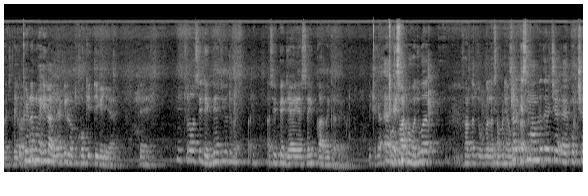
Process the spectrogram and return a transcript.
ਵੈਰੀਫਾਈ ਕਿਉਂਕਿ ਉਹਨਾਂ ਨੂੰ ਇਹੀ ਲੱਗ ਰਿਹਾ ਕਿ ਲੁੱਟ ਖੋ ਕੀਤੀ ਗਈ ਹੈ ਤੇ ਨਹੀਂ ਚਲੋ ਅਸੀਂ ਦੇਖਦੇ ਹਾਂ ਜੀ ਉਹਦੇ ਵਿੱਚ ਬਾਰੇ ਅਸੀਂ ਭੇਜਿਆ ਐਸਆਈ ਕਾਰਵਾਈ ਕਰ ਰਹੇ ਹਾਂ। ਠੀਕ ਹੈ। ਇਸ ਪੋਸਟਮਾਰਟਮ ਹੋ ਜਾਊਗਾ ਫਰਦਰ ਜੋ ਗੱਲ ਸਾਹਮਣੇ ਆਊਗੀ ਸਰ ਇਸ ਮਾਮਲੇ ਦੇ ਵਿੱਚ ਕੁਝ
